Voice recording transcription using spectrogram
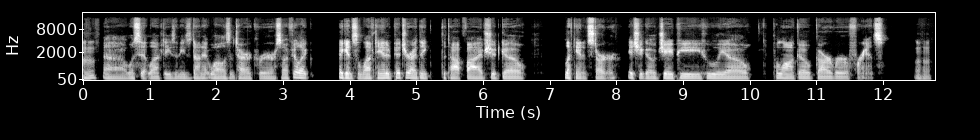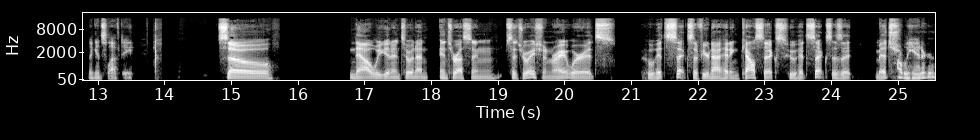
Mhm. Uh, was hit lefties, and he's done it well his entire career. So I feel like against a left-handed pitcher, I think the top five should go left-handed starter. It should go JP, Julio, Polanco, Garver, France Mhm. against lefty. So now we get into an interesting situation, right? Where it's who hits six. If you're not hitting Cal six, who hits six? Is it Mitch? Probably Haniger.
